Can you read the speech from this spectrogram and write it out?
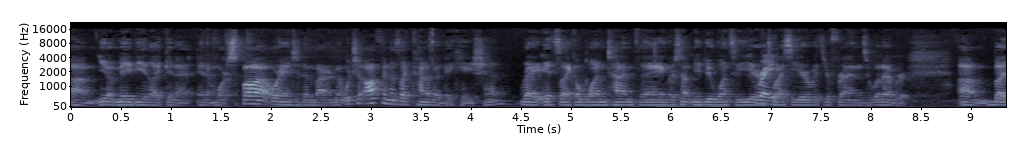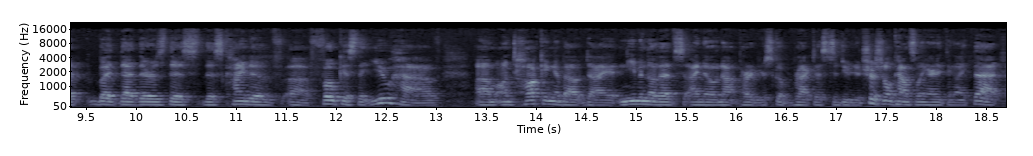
um, you know, maybe like in a in a more spa oriented environment, which often is like kind of a vacation, right? It's like a one time thing or something you do once a year, Right. twice a year with your friends, or whatever. Um, but but that there's this this kind of uh, focus that you have um, on talking about diet. And even though that's, I know, not part of your scope of practice to do nutritional counseling or anything like that,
